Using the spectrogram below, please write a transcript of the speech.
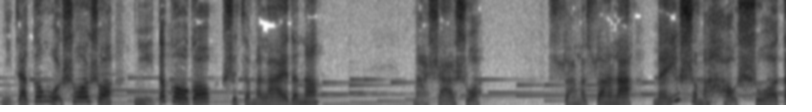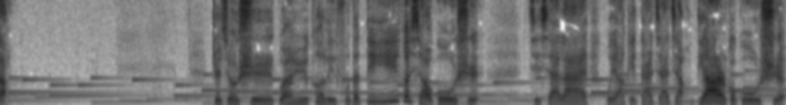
你再跟我说说你的狗狗是怎么来的呢？玛莎说：“算了算了，没什么好说的。”这就是关于克里夫的第一个小故事。接下来我要给大家讲第二个故事。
